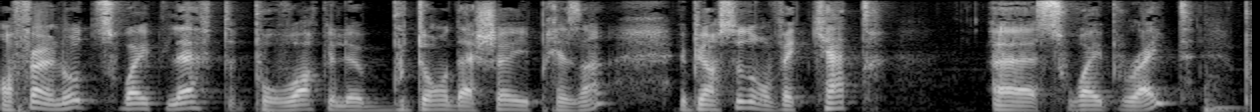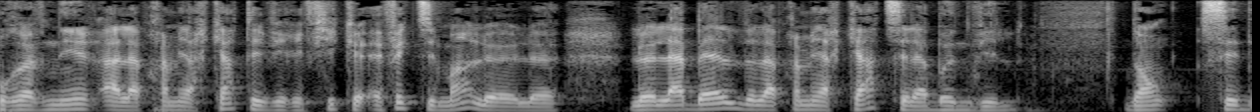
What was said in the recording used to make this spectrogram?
On fait un autre swipe left pour voir que le bouton d'achat est présent. Et puis ensuite, on fait quatre euh, swipe right pour revenir à la première carte et vérifier que effectivement le, le, label de la première carte, c'est la bonne ville. Donc, c'est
